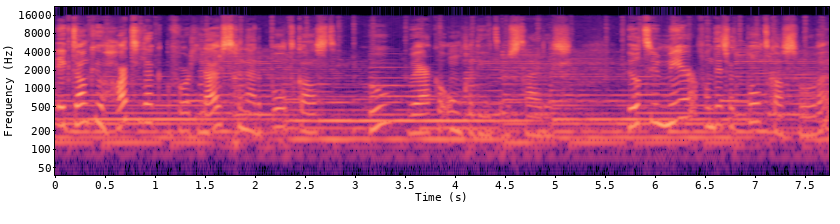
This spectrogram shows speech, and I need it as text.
Ik dank u hartelijk voor het luisteren naar de podcast Hoe werken ongediertebestrijders? Wilt u meer van dit soort podcasts horen?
